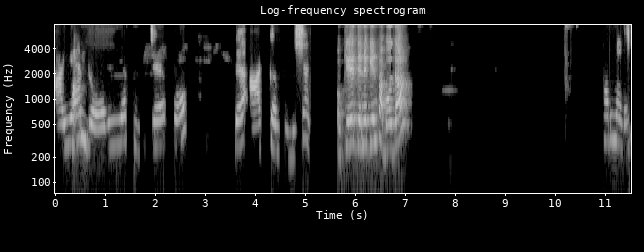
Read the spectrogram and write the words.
I am drawing a picture for the art competition. Okay, then again Paboda. Hari madam.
